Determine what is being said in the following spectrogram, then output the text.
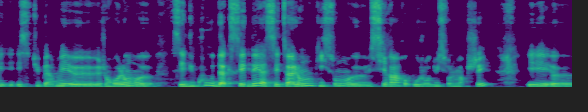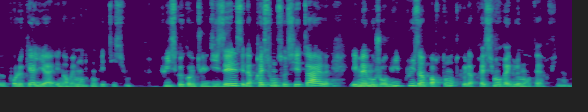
Et, si tu permets, euh, Jean-Roland, euh, c'est du coup d'accéder à ces talents qui sont euh, si rares aujourd'hui sur le marché et pour lesquels il y a énormément de compétition. Puisque, comme tu le disais, c'est la pression sociétale et même aujourd'hui plus importante que la pression réglementaire, finalement.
